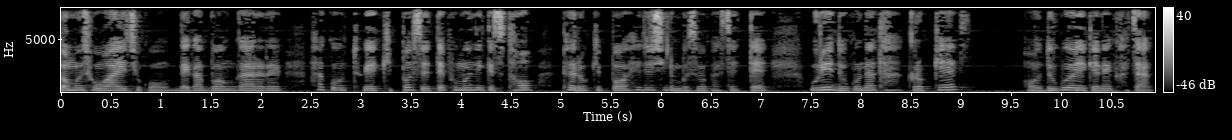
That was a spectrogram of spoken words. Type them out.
너무 좋아해주고 내가 무언가를 하고 되게 기뻤을 때 부모님께서 더 배로 기뻐해 주시는 모습을 봤을 때 우리 누구나 다 그렇게 어, 누구에게는 가장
